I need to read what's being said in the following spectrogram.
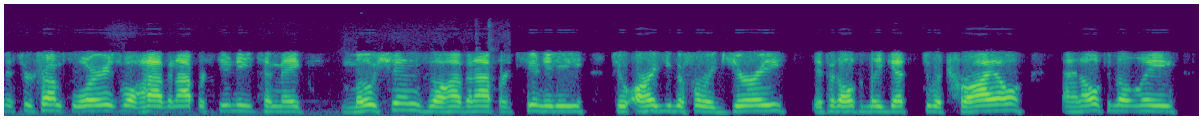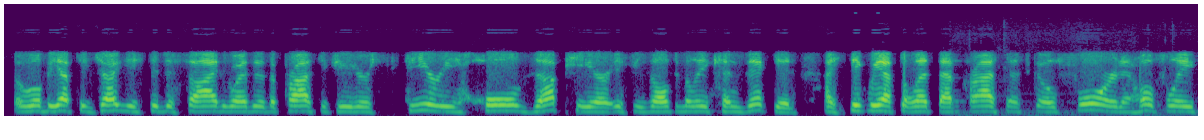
Mr. Trump's lawyers will have an opportunity to make motions. They'll have an opportunity to argue before a jury if it ultimately gets to a trial. And ultimately, it will be up to judges to decide whether the prosecutor's theory holds up here if he's ultimately convicted. I think we have to let that process go forward, and hopefully,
